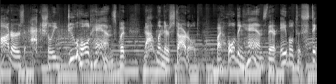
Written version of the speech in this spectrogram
Otters actually do hold hands, but not when they're startled. By holding hands, they're able to stick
